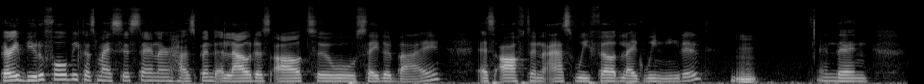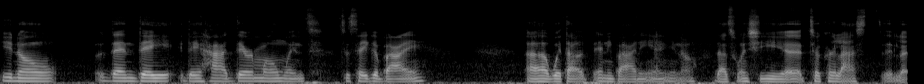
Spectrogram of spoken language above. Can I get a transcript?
very beautiful because my sister and her husband allowed us all to say goodbye as often as we felt like we needed. Mm. and then you know then they they had their moment to say goodbye uh, without anybody. And you know that's when she uh, took her last uh,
